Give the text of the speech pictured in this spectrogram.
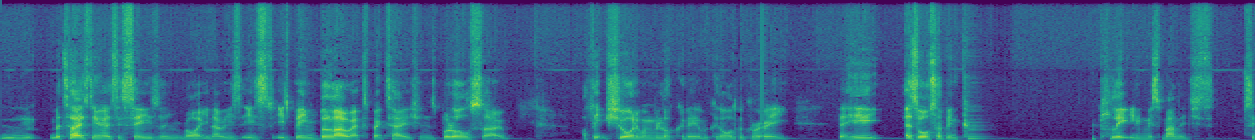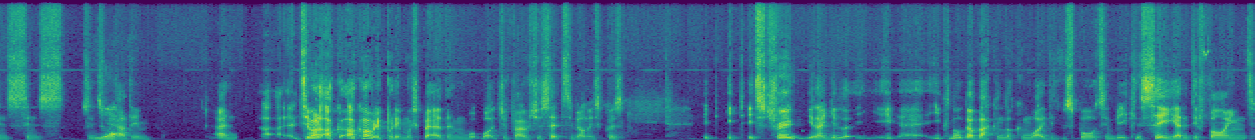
Matheus Nunes this season, right, you know, he's he's he's been below expectations, but also, I think surely when we look at it, we can all agree that he has also been completely mismanaged since since since yeah. we had him. And uh, do you know, I, I, can't really put it much better than what, what Jafo just said, to be honest, because it, it, it's true. You know, you, you, you can all go back and look at what he did for Sporting, but you can see he had a defined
